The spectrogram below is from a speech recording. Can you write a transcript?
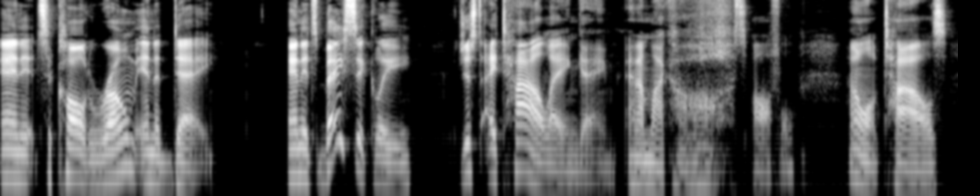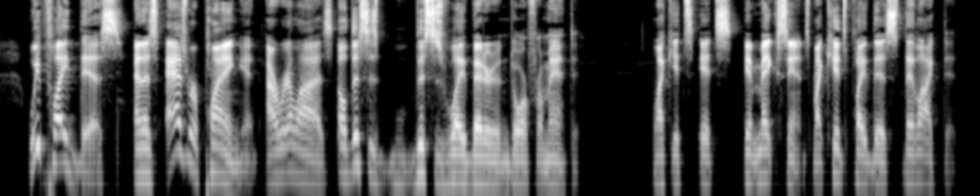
and it's called Rome in a Day, and it's basically just a tile laying game. And I'm like, oh, it's awful. I don't want tiles. We played this, and as as we're playing it, I realized, oh, this is this is way better than Dwarf Romantic. Like it's it's it makes sense. My kids played this; they liked it,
